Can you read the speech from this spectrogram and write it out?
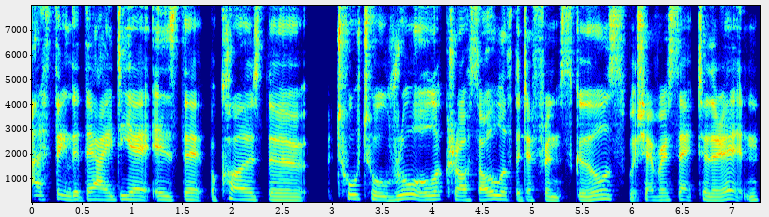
I think that the idea is that because the total role across all of the different schools, whichever sector they're in,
